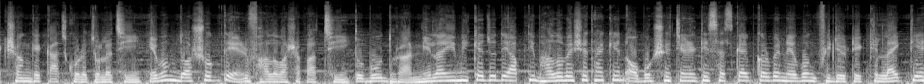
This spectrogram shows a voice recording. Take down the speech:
একসঙ্গে কাজ করে চলেছি এবং দর্শকদের ভালোবাসা পাচ্ছি। তো বন্ধুরা, নীলাইমিকে যদি আপনি ভালোবেসে থাকেন, অবশ্যই চ্যানেলটি সাবস্ক্রাইব করবেন এবং ভিডিওটি একটি লাইক দিয়ে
